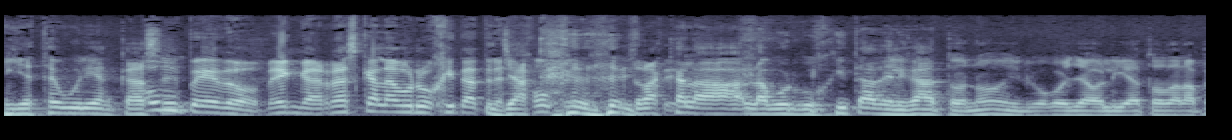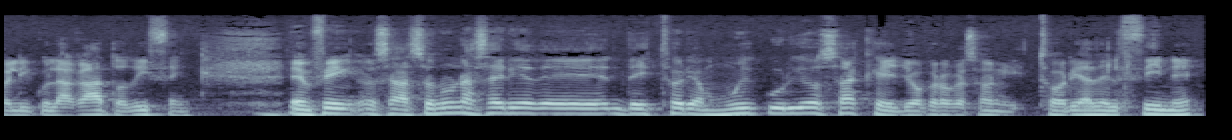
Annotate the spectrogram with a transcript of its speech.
Y este William Castle. Un pedo, venga, rasca la burbujita tres. Ya, Joder, rasca la, la burbujita del gato, ¿no? Y luego ya olía toda la película gato, dicen. En fin, o sea, son una serie de, de historias muy curiosas que yo creo que son historias del cine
